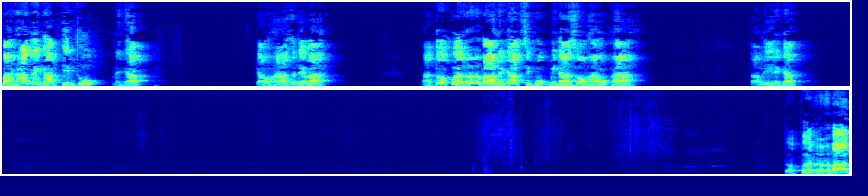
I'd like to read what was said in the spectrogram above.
บางท่านนะครับทีมถูกนะครับเก้าหาจะได้ป่ะอ่าตัวเปิดรัฐบาลนะครับ 16 มีนา 2565 ตามนี้นะครับ ตัวเปิดรัฐบาล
